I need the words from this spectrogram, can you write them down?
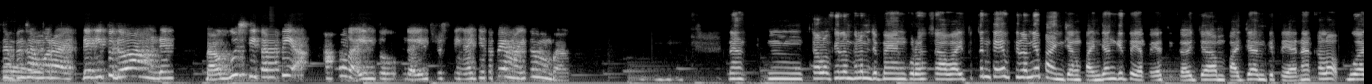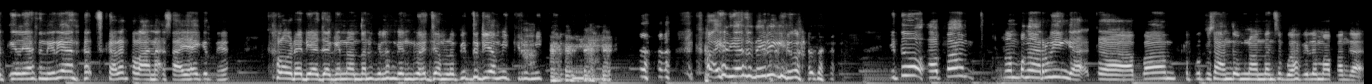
Seven Samurai. Dan itu doang. Dan bagus sih tapi aku nggak into nggak interesting aja tapi emang itu emang bagus Nah, hmm, kalau film-film Jepang yang Kurosawa itu kan kayak filmnya panjang-panjang gitu ya, Pak ya, tiga jam, empat jam gitu ya. Nah, kalau buat Ilya sendiri anak sekarang kalau anak saya gitu ya, kalau udah diajakin nonton film yang dua jam lebih itu dia mikir-mikir. Kak Ilya sendiri gimana? Itu apa mempengaruhi nggak ke apa keputusan untuk menonton sebuah film apa nggak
